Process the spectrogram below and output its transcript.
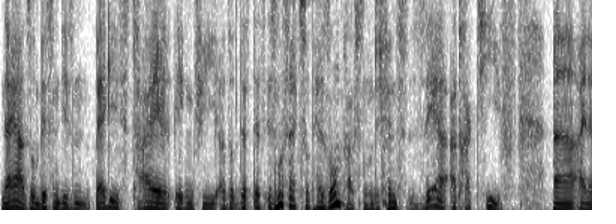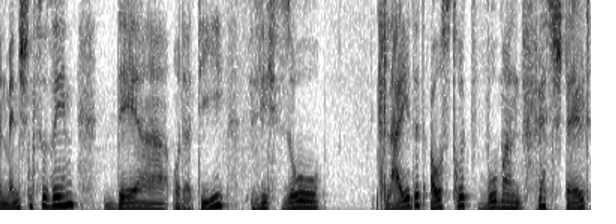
naja, so ein bisschen diesen Baggy-Style irgendwie, also das, das, es muss halt zur Person passen und ich finde es sehr attraktiv, äh, einen Menschen zu sehen, der oder die sich so kleidet, ausdrückt, wo man feststellt,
